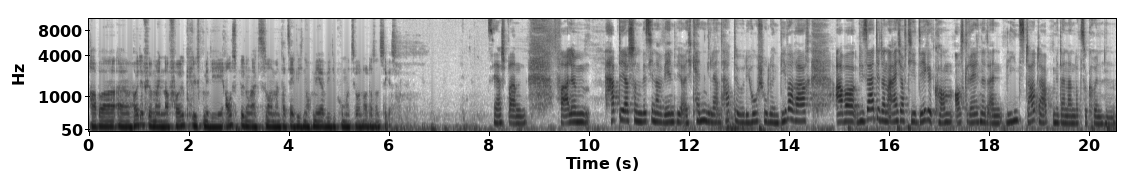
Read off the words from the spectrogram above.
Aber äh, heute für meinen Erfolg hilft mir die Aus Ausbildung als Zimmermann tatsächlich noch mehr wie die Promotion oder sonstiges. Sehr spannend. Vor allem habt ihr ja schon ein bisschen erwähnt, wie ihr euch kennengelernt habt über die Hochschule in Biberach. Aber wie seid ihr dann eigentlich auf die Idee gekommen, ausgerechnet ein Lean Startup miteinander zu gründen?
